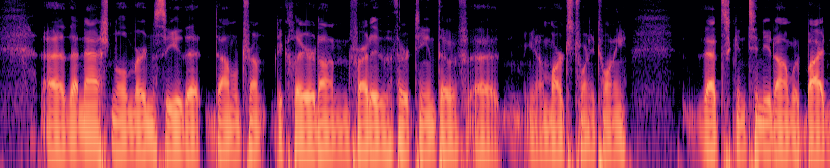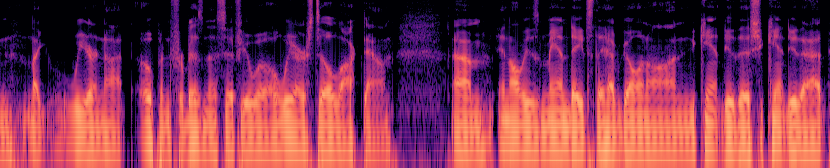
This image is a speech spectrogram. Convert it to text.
uh, that national emergency that Donald Trump declared on Friday the thirteenth of uh, you know March 2020, that's continued on with Biden. Like we are not open for business, if you will. We are still locked down. Um, and all these mandates they have going on. You can't do this. You can't do that.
